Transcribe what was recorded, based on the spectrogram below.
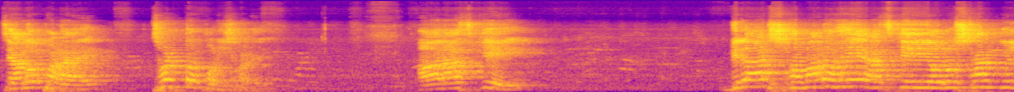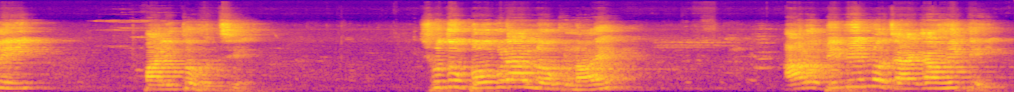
চালোপাড়ায়, ছোট্ট পরিসরে। আর আজকে বিরাট সমারোহে আজকে এই অনুষ্ঠানগুলি পালিত হচ্ছে। শুধু বগুড়ার লোক নয়, আরও বিভিন্ন জায়গা হইতে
